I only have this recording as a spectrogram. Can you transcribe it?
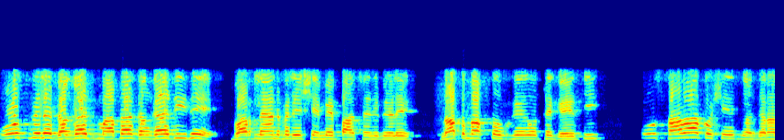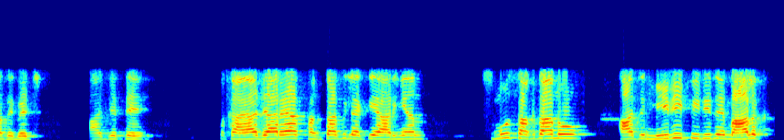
ਉਸ ਵੇਲੇ ਗੰਗਾ, ਮਾਤਾ ਗੰਗਾ ਜੀ ਨੇ ਵਰ ਲੈਣ ਵੇਲੇ, ਛੇਵੇਂ ਪਾਤਸ਼ਾਹ ਦੇ ਵੇਲੇ ਨਤਮਸਤਕ ਹੋ ਕੇ ਉੱਥੇ ਗਏ ਸੀ। ਉਹ ਸਾਰਾ ਕੁਝ ਇਸ ਲੰਗਰਾਂ ਦੇ ਵਿੱਚ ਅੱਜ ਇੱਥੇ ਪਕਾਇਆ ਜਾ ਰਿਹਾ। ਸੰਗਤਾਂ ਵੀ ਲੈ ਕੇ ਆ ਰਹੀਆਂ ਹਨ। ਸਮੂਹ ਸੰਗਤਾਂ ਨੂੰ ਅੱਜ ਮੀਰੀ ਪੀਰੀ ਦੇ ਮਾਲਕ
